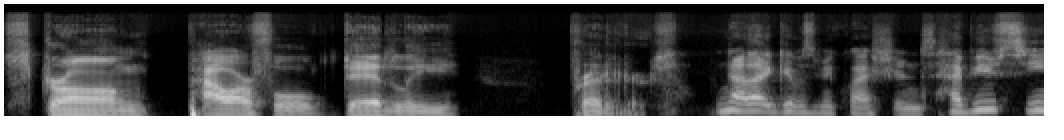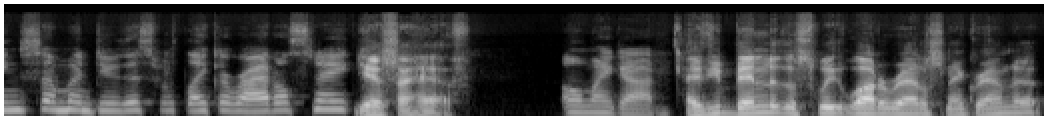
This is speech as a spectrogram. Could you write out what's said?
strong, powerful, deadly predators. now that gives me questions. Have you seen someone do this with like a rattlesnake? Yes, I have. Oh my god. Have you been to the Sweetwater Rattlesnake Roundup?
